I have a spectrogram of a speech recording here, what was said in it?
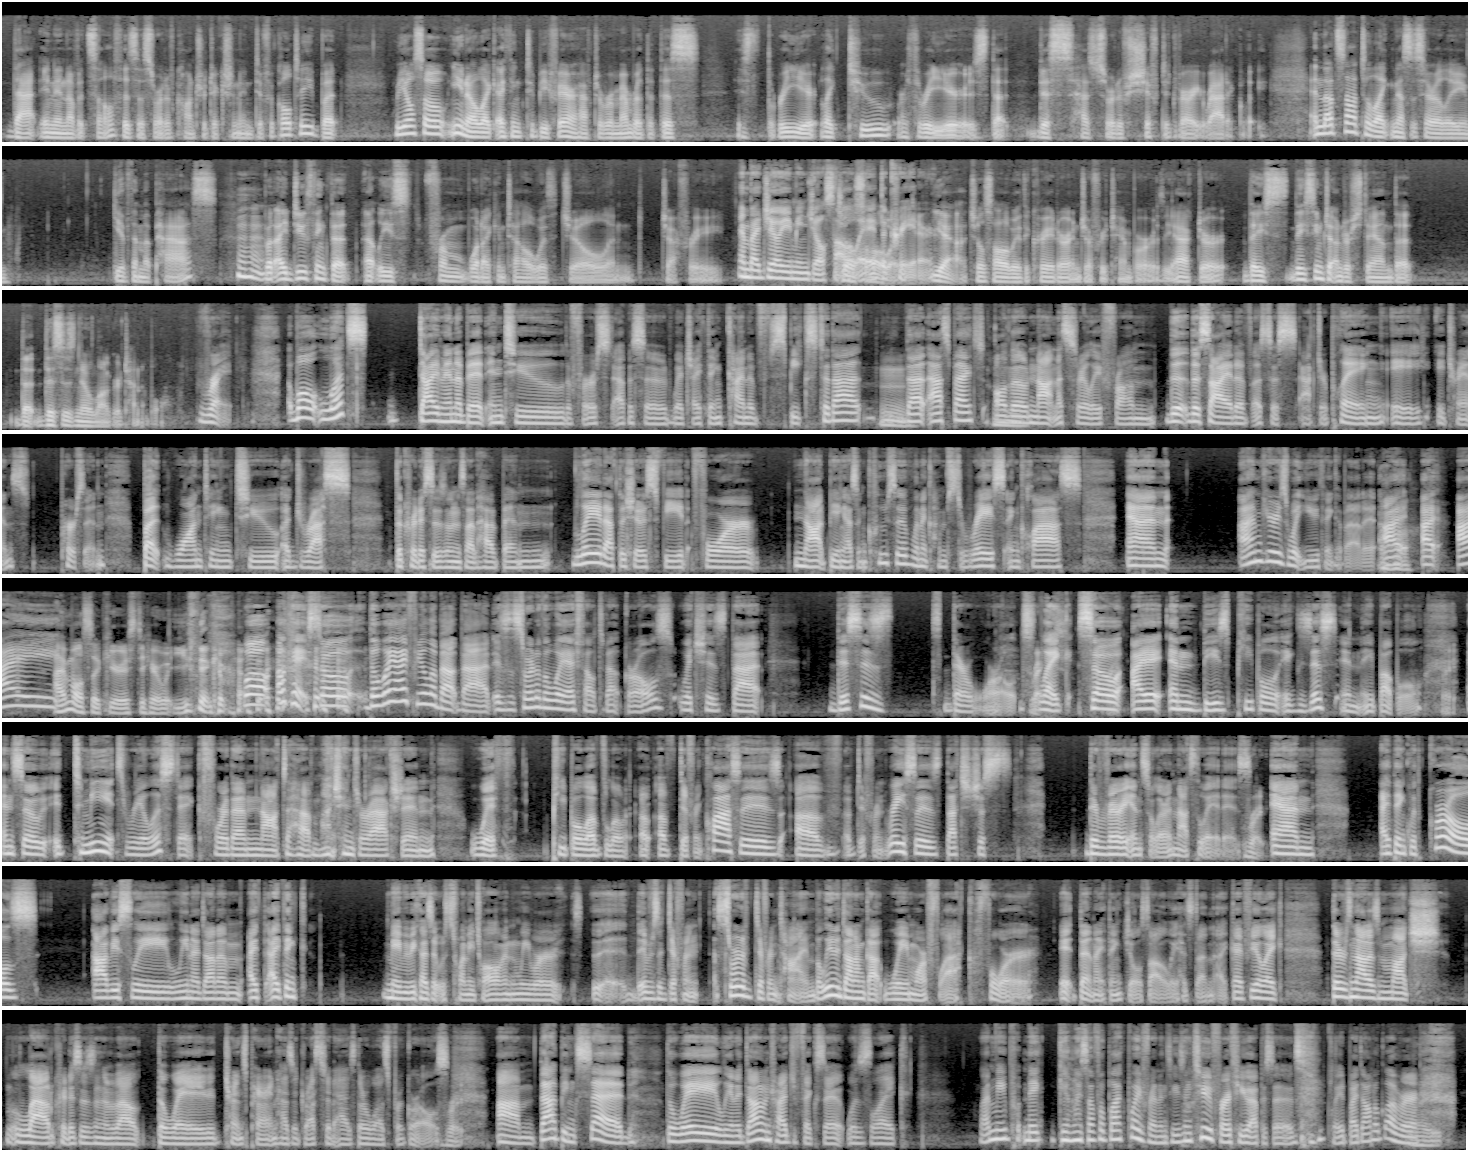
that in and of itself is a sort of contradiction and difficulty. But we also, you know, like I think to be fair, have to remember that this is three years, like two or three years that this has sort of shifted very radically. And that's not to like necessarily give them a pass. Mm-hmm. But I do think that, at least from what I can tell with Jill and Jeffrey, And by Jill, you mean Jill Jill Soloway, the creator. Yeah, Jill Soloway, the creator, and Jeffrey Tambor, the actor. They they seem to understand that that this is no longer tenable. Right. Well, let's dive in a bit into the first episode, which I think kind of speaks to that hmm. that aspect, mm-hmm. although not necessarily from the the side of a cis actor playing a a trans person, but wanting to address the criticisms that have been laid at the show's feet for not being as inclusive when it comes to race and class. And I'm curious what you think about it. I, uh-huh. I, I, I'm also curious to hear what you think about well, it. Well, okay. So the way I feel about that is sort of the way I felt about girls, which is that this is their world. Right. Like, so I, and these people exist in a bubble. Right. And so it, to me, it's realistic for them not to have much interaction with people of low, of different classes, of, of different races. That's just, they're very insular and that's the way it is. Right. And I think with girls, obviously Lena Dunham, I, I think maybe because it was 2012 and we were, it was a different, sort of different time, but Lena Dunham got way more flack for it than I think Joel Soloway has done. Like, I feel like there's not as much loud criticism about the way Transparent has addressed it as there was for girls. Right. Um, that being said, the way Lena Dunham tried to fix it was like, let me put, make give myself a black boyfriend in season two for a few episodes, played by Donald Glover,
